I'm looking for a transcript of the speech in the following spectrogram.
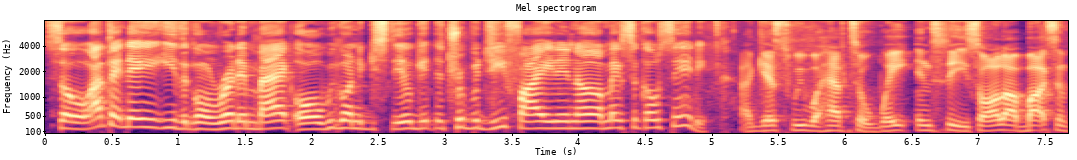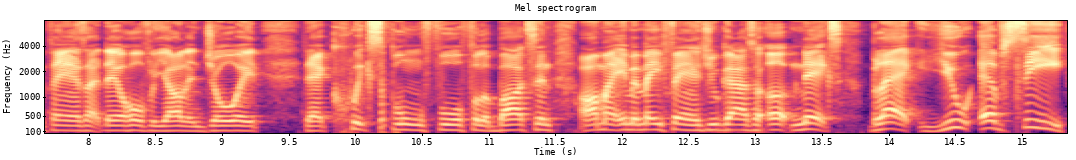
So I think they either gonna run him back or we're gonna still get the Triple G fight in uh, Mexico City. I guess we will have to wait and see. So all our boxing fans out there, hopefully y'all enjoyed that quick spoonful full of boxing. All my MMA fans, you guys are up next. Black UFC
